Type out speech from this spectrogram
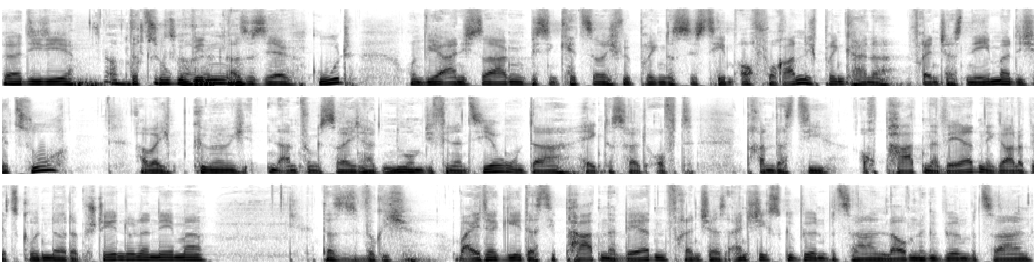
äh, die die dazu gewinnen. Also sehr gut. Und wir eigentlich sagen, ein bisschen ketzerisch, wir bringen das System auch voran. Ich bringe keine Franchise-Nehmer, die ich jetzt suche aber ich kümmere mich in Anführungszeichen halt nur um die Finanzierung und da hängt es halt oft dran, dass die auch Partner werden, egal ob jetzt Gründer oder bestehende Unternehmer, dass es wirklich weitergeht, dass die Partner werden, Franchise-Einstiegsgebühren bezahlen, laufende Gebühren bezahlen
